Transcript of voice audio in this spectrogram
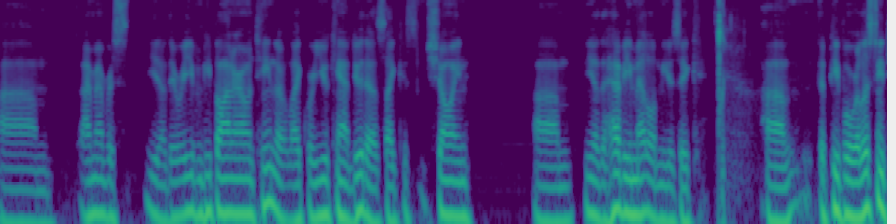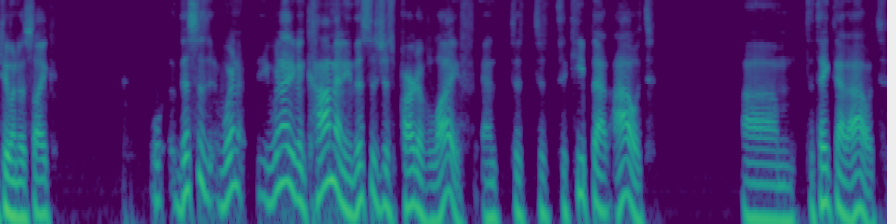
um, I remember, you know, there were even people on our own team that were like, where you can't do that. It's like showing, um, you know, the heavy metal music um, that people were listening to. And it's like, this is, we're not, we're not even commenting. This is just part of life. And to, to, to keep that out, um, to take that out.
